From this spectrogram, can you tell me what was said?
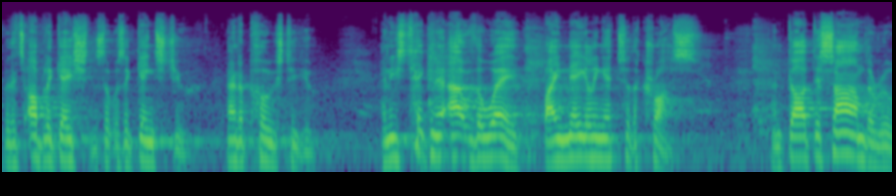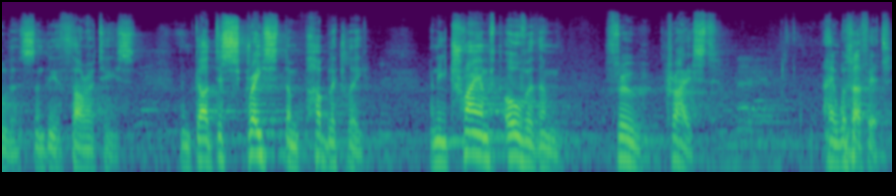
with its obligations that was against you and opposed to you. And He's taken it out of the way by nailing it to the cross. And God disarmed the rulers and the authorities, and God disgraced them publicly, and He triumphed over them through Christ. I love it.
